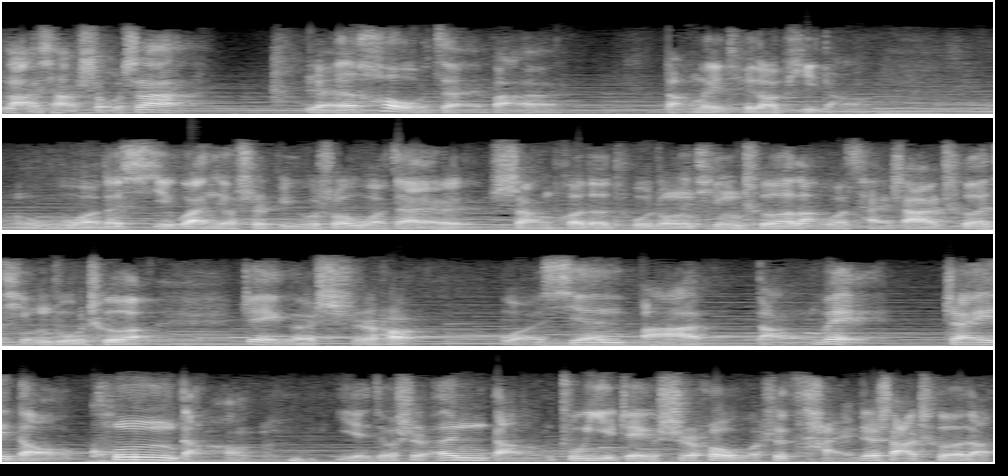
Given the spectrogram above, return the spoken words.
拉下手刹，然后再把档位推到 P 档。我的习惯就是，比如说我在上坡的途中停车了，我踩刹车停住车，这个时候我先把档位摘到空档，也就是 N 档。注意这个时候我是踩着刹车的，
